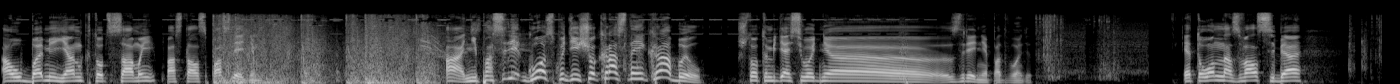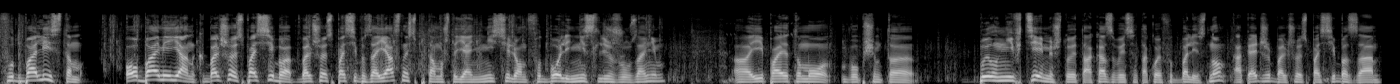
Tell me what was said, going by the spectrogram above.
Аубами Янг тот самый остался последним. А, не послед... Господи, еще красная икра был! Что-то меня сегодня э, зрение подводит. Это он назвал себя футболистом. Обами Янг, большое спасибо, большое спасибо за ясность, потому что я не силен в футболе, не слежу за ним. А, и поэтому, в общем-то, был не в теме, что это, оказывается, такой футболист. Но, опять же, большое спасибо за...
